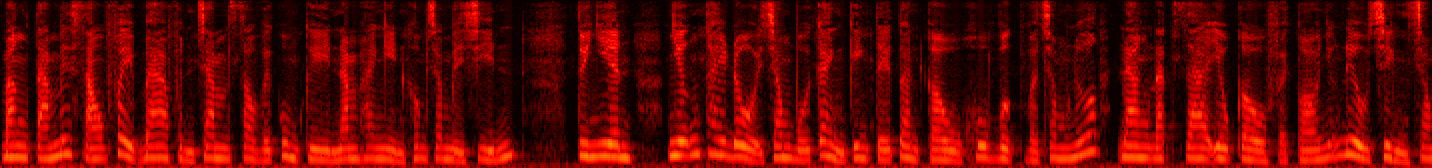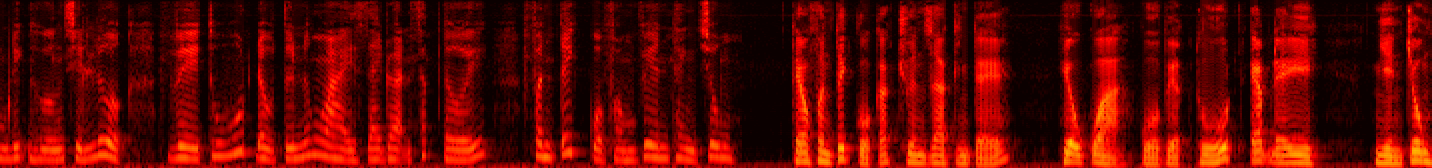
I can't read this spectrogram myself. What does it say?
bằng 86,3% so với cùng kỳ năm 2019. Tuy nhiên, những thay đổi trong bối cảnh kinh tế toàn cầu, khu vực và trong nước đang đặt ra yêu cầu phải có những điều chỉnh trong định hướng chiến lược về thu hút đầu tư nước ngoài giai đoạn sắp tới. Phân tích của phóng viên Thành Trung. Theo phân tích của các chuyên gia kinh tế, hiệu quả của việc thu hút FDI nhìn chung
